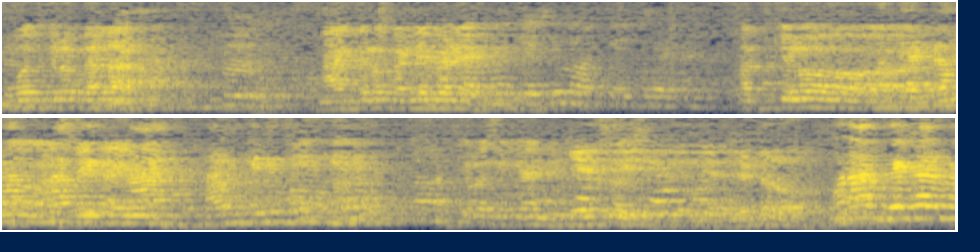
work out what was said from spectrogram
ಮೂವತ್ತು ಕಿಲೋ ಬೆಲ್ಲ. ನಾಲ್ಕು ಕಿಲೋ ಕಡಲೆಬೇಳೆ ಹತ್ತು ಕಿಲೋ ಹತ್ತು ಕಿಲೋ ಒಣಗ್ ಬೇಕಾದ್ರೆ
